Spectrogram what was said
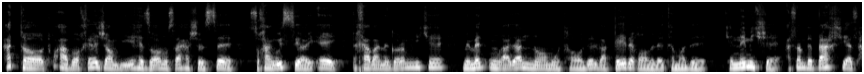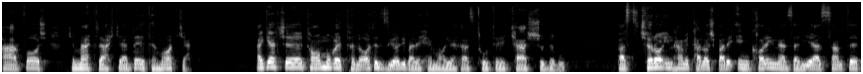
حتی تو اواخر ژانویه 1983 سخنگوی CIA به خبرنگارا میگه که ممد اونقدر نامتعادل و غیر قابل اعتماده که نمیشه اصلا به بخشی از حرفاش که مطرح کرده اعتماد کرد. اگرچه تا موقع اطلاعات زیادی برای حمایت از توطعه کش شده بود. پس چرا این همه تلاش برای انکار این نظریه از سمت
